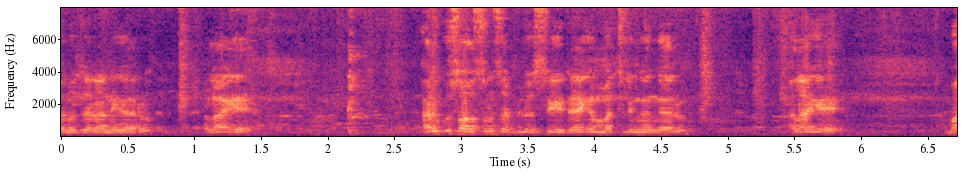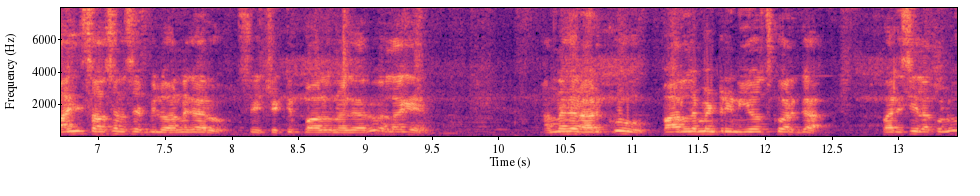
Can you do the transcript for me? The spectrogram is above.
తనుజరాణి గారు అలాగే అరకు శాసనసభ్యులు శ్రీ రేగం మచ్చలింగం గారు అలాగే మాజీ శాసనసభ్యులు అన్నగారు శ్రీ చెట్టి పాల్గొన గారు అలాగే అన్నగారు అరకు పార్లమెంటరీ నియోజకవర్గ పరిశీలకులు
